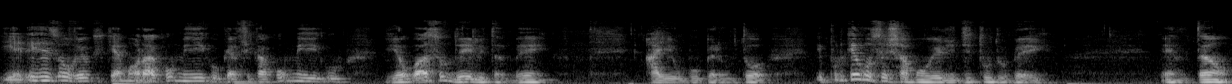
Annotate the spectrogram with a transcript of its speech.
E ele resolveu que quer morar comigo, quer ficar comigo, e eu gosto dele também. Aí o Bu perguntou: E por que você chamou ele de tudo bem? Então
